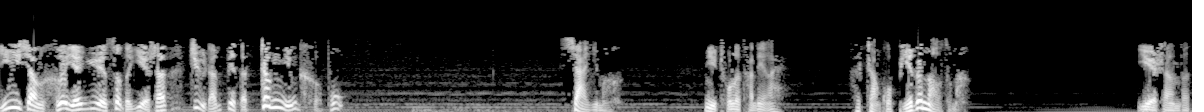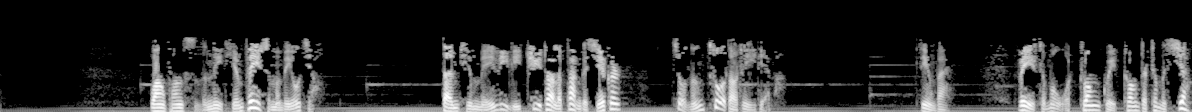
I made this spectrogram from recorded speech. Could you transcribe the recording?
一向和颜悦色的叶山居然变得狰狞可怖。夏一萌，你除了谈恋爱，还长过别的脑子吗？叶山问。汪芳死的那天为什么没有脚？单凭梅丽丽锯断了半个鞋跟，就能做到这一点吗？另外，为什么我装鬼装的这么像？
